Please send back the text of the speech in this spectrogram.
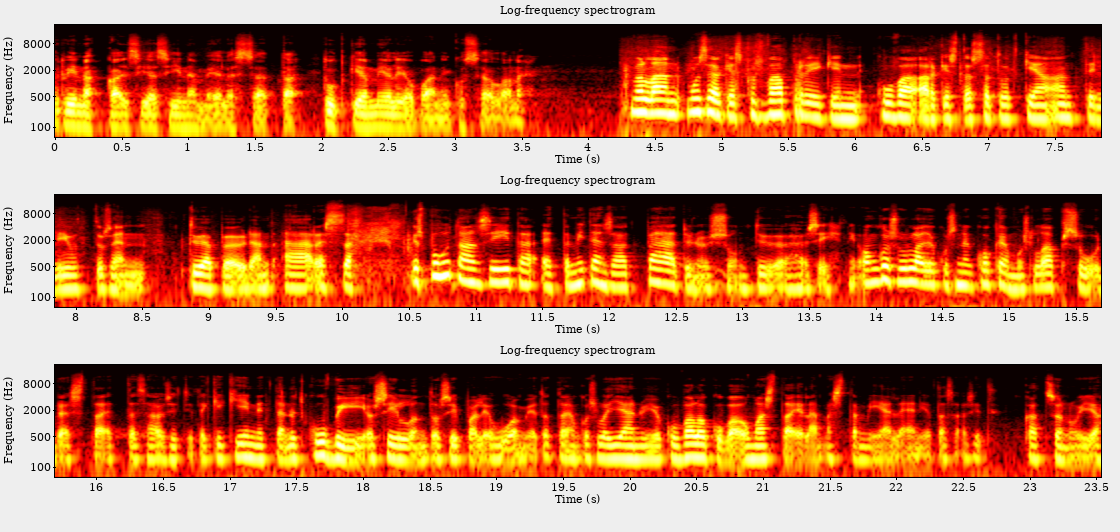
rinnakkaisia siinä mielessä, että tutkijamieli on vain niin kuin sellainen. Me ollaan Museokeskus Vapriikin kuva-arkistossa tutkija Antti Liuttusen työpöydän ääressä. Jos puhutaan siitä, että miten sä oot päätynyt sun työhösi, niin onko sulla joku sellainen kokemus lapsuudesta, että sä olisit jotenkin kiinnittänyt kuviin jo silloin tosi paljon huomiota, tai onko sulla jäänyt joku valokuva omasta elämästä mieleen, jota sä olisit katsonut ja,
